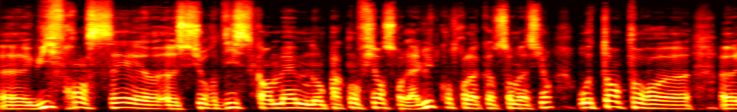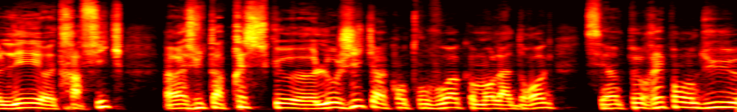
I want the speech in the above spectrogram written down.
Euh, 8 Français euh, sur 10 quand même n'ont pas confiance sur la lutte contre la consommation, autant pour les trafics. Un résultat presque logique hein, quand on voit comment la drogue s'est un peu répandue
